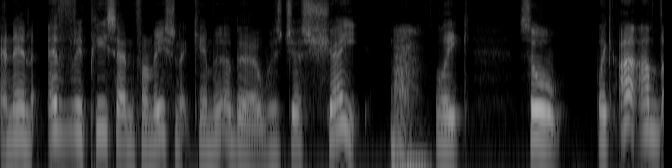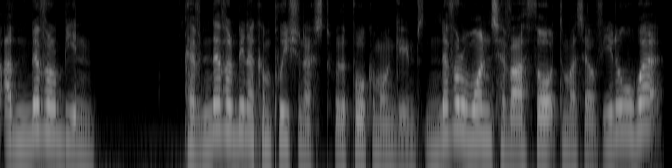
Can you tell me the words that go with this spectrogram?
And then every piece of information that came out about it was just shite. Like, so like I, I've I've never been have never been a completionist with the Pokemon games. Never once have I thought to myself, you know what?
